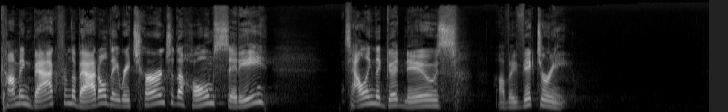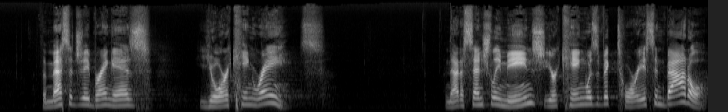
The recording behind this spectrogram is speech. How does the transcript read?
coming back from the battle, they return to the home city telling the good news of a victory. The message they bring is, Your king reigns. And that essentially means your king was victorious in battle.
